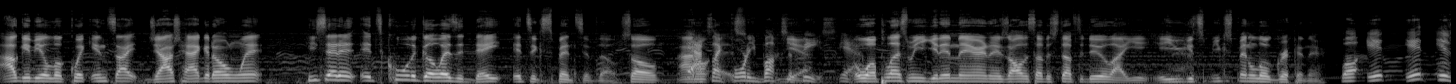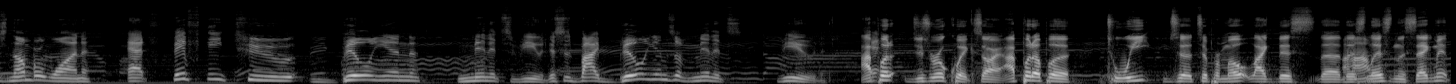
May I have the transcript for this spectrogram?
I'll give you a little quick insight. Josh Hagedorn went. He said it, it's cool to go as a date. It's expensive though, so I Yeah, it's like 40 bucks a piece. Yeah. Well, plus when you get in there and there's all this other stuff to do, like you you can, you can spend a little grip in there. Well, it it is number one at 52 billion minutes viewed. This is by billions of minutes viewed. I put just real quick. Sorry, I put up a tweet to, to promote like this the, this Uh-huh. list and the segment.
